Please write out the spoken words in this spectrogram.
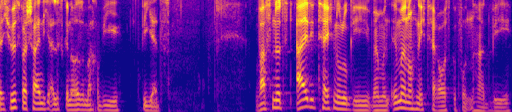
Werde ich höchstwahrscheinlich alles genauso machen wie, wie jetzt. Was nützt all die Technologie, wenn man immer noch nicht herausgefunden hat, wie?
